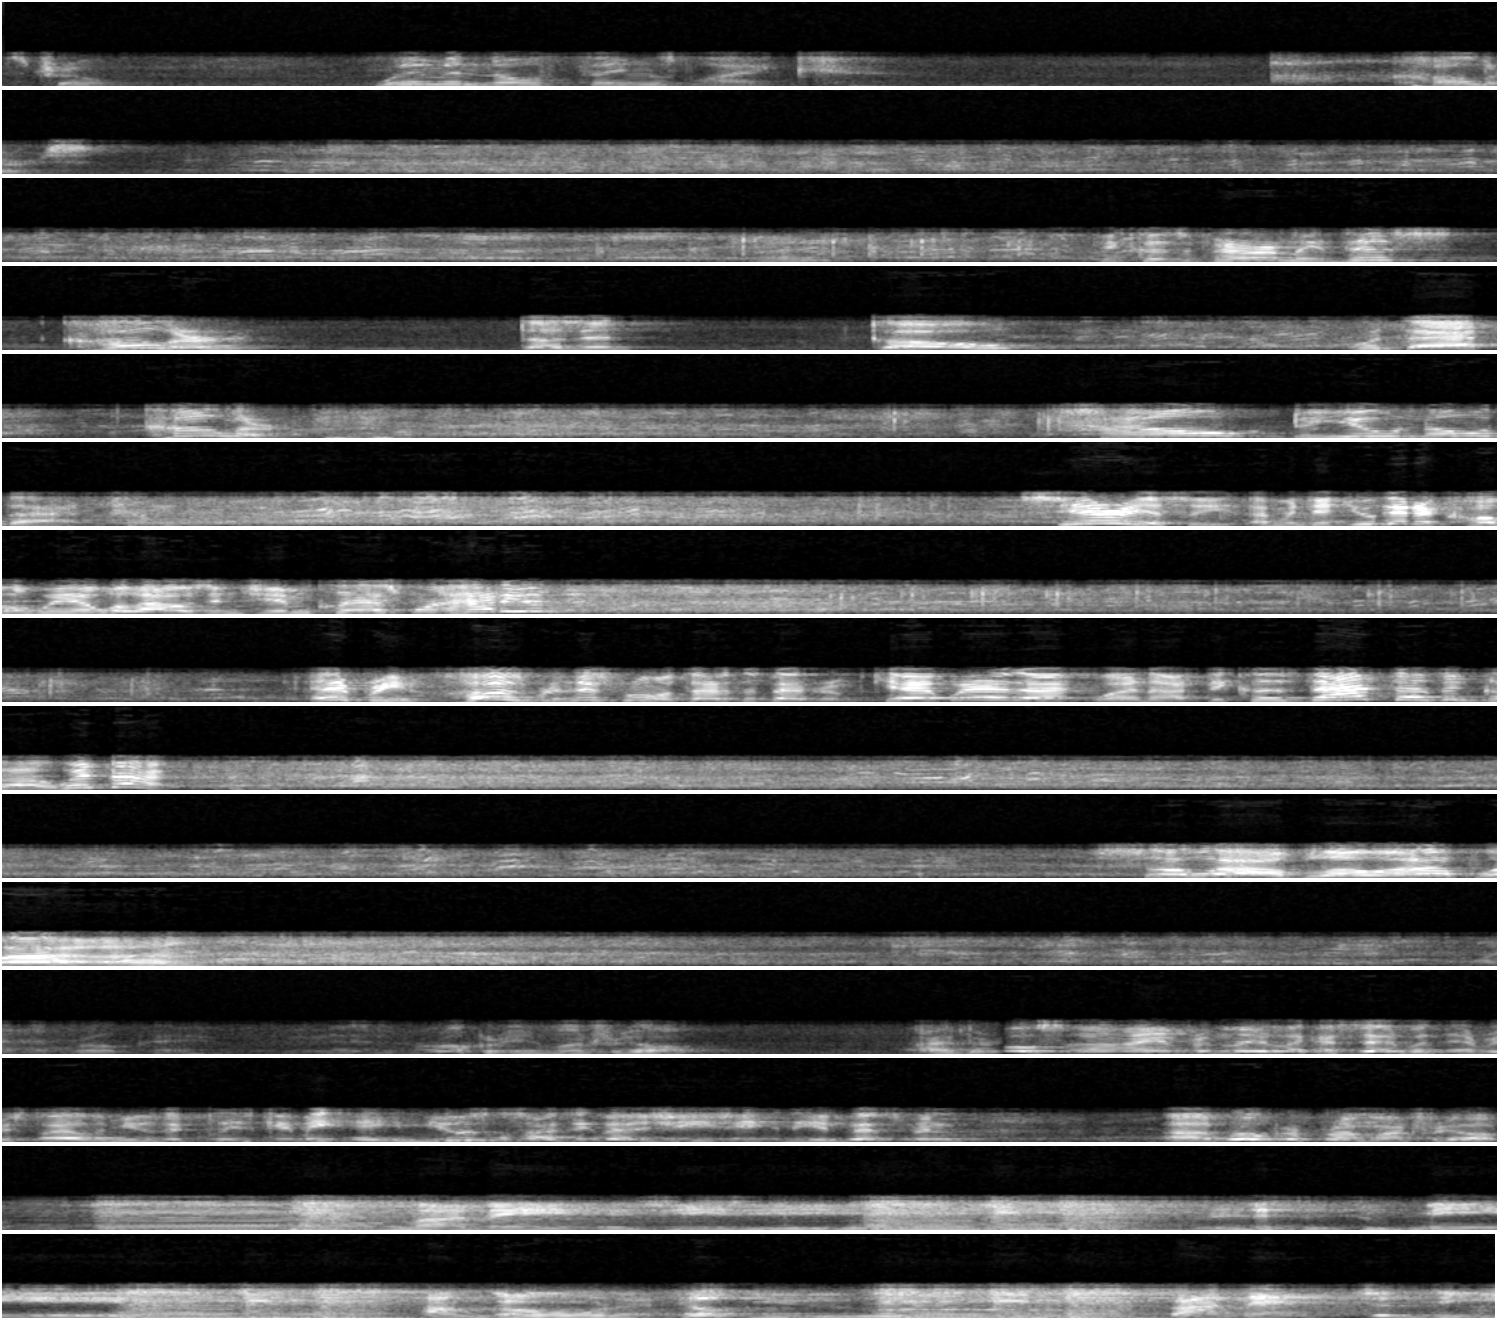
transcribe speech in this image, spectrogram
It's true. Women know things like colors. Right? Because apparently this color doesn't go with that color. How do you know that? Seriously, I mean, did you get a color wheel while I was in gym class? How do you? Every husband in this room outside of the bedroom can't wear that. Why not? Because that doesn't go with that. So what? I'll blow up? What? Broker in Montreal. All right, folks, uh, I am familiar, like I said, with every style of music. Please give me a musical song. I think about Gigi, the investment uh, broker from Montreal. My name is Gigi. Listen to me. I'm gonna help you financially.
